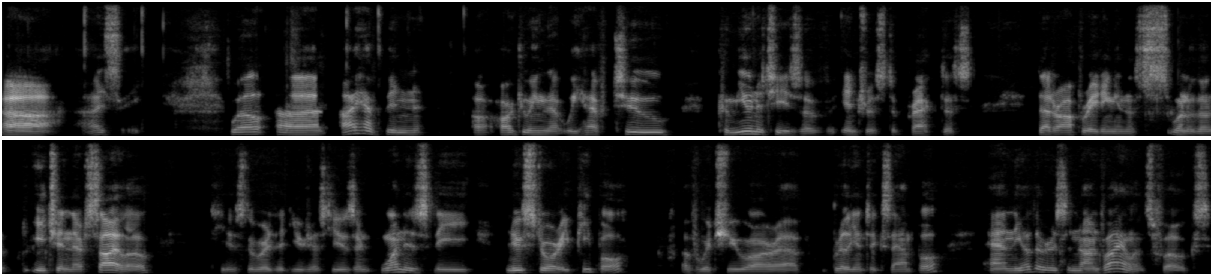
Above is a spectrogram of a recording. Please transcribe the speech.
Ah, I see. Well, uh, I have been uh, arguing that we have two communities of interest of practice that are operating in this, one of the each in their silo, to use the word that you just used, and one is the new story people, of which you are a brilliant example, and the other is the nonviolence folks,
